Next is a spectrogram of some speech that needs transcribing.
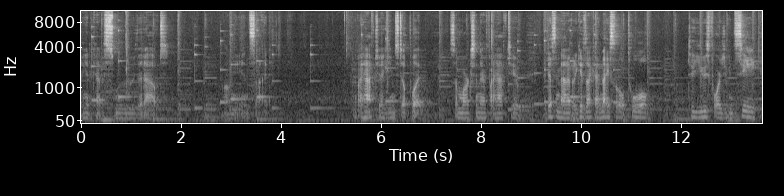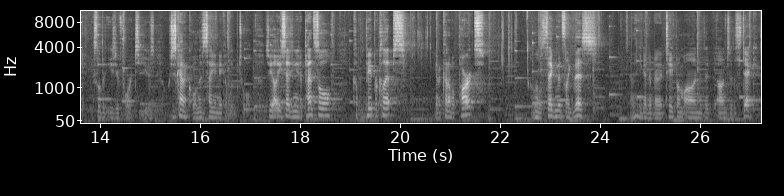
I'm gonna kind of smooth it out on the inside. If I have to, I can still put some marks in there if I have to. It doesn't matter, but it gives like a nice little tool to use for, as you can see, it's a little bit easier for it to use, which is kind of cool. And this is how you make a loop tool. So you, all you said you need a pencil, a couple paper clips, you're gonna cut them apart, little segments like this, and then you're gonna tape them on the, onto the stick,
